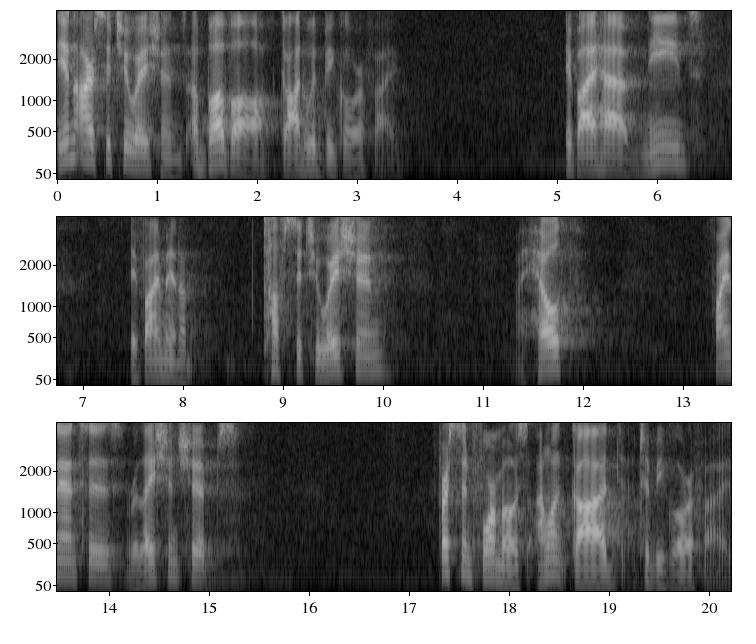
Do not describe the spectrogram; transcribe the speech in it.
in our situations, above all, God would be glorified. If I have needs, if I'm in a tough situation, my health, finances, relationships. First and foremost, I want God to be glorified.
